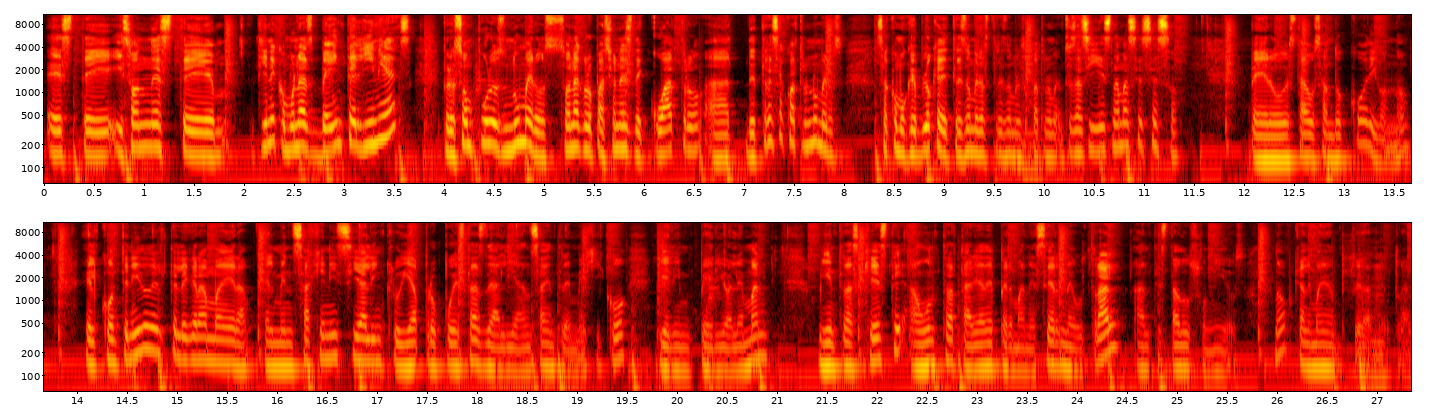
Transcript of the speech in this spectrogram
Este, y son este tiene como unas 20 líneas, pero son puros números, son agrupaciones de 4 a de 3 a 4 números. O sea, como que bloque de 3 números, 3 números, 4 números. Entonces así es, nada más es eso. Pero está usando código, ¿no? El contenido del telegrama era, el mensaje inicial incluía propuestas de alianza entre México y el imperio alemán, mientras que este aún trataría de permanecer neutral ante Estados Unidos, ¿no? Porque Alemania pues, era neutral.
